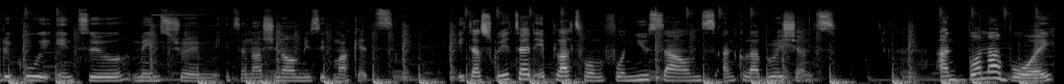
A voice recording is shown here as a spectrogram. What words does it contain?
trickle into mainstream international music markets, it has created a platform for new sounds and collaborations. And Burna Boy,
